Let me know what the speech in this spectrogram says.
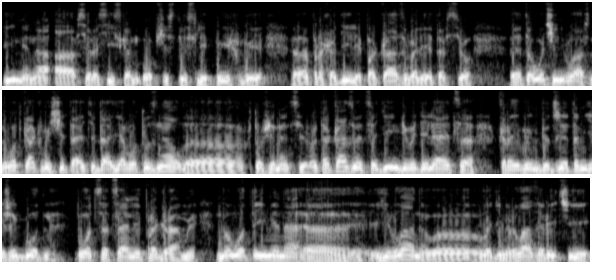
именно о Всероссийском обществе слепых. Вы э, проходили, показывали это все. Это очень важно. Вот как вы считаете? Да, я вот узнал, э, кто финансирует. Оказывается, деньги выделяются краевым бюджетом ежегодно под социальные программы. Но вот именно э, Евланов э, Владимир Лазаревич и,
